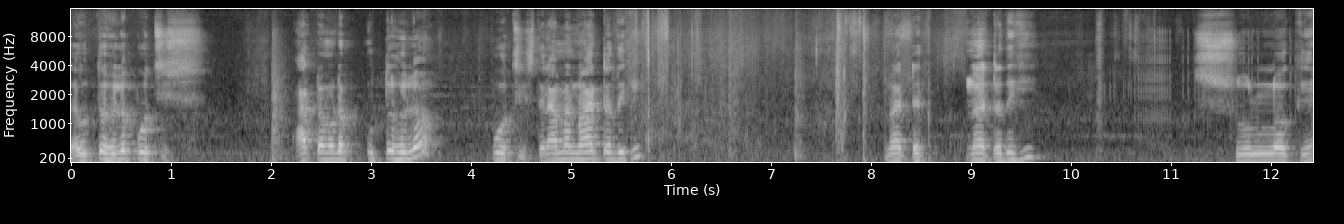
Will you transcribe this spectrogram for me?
তা উত্তর হইল পঁচিশ। আটটা মোটা উত্তর হইল পঁচিশ। তাহলে আমরা নয়টা দেখি। নয়টা নয়টা দেখি। ষোলোকে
